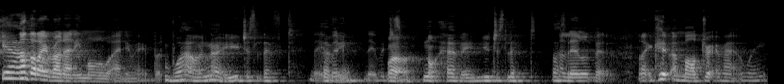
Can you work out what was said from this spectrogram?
Yeah. Not that I run anymore anyway, but Wow, no, you just lift They heavy. would- they would well, not heavy. You just lift. That's a it. little bit, like a moderate amount of weight.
